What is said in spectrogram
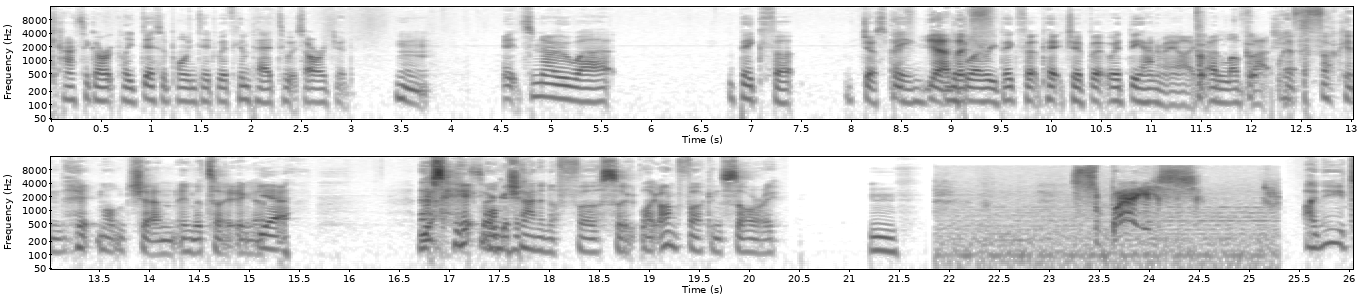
categorically disappointed with compared to its origin. Hmm. it's no uh Bigfoot just They've- being yeah, the they've- blurry Bigfoot picture, but with the anime eyes. But- I love but that shit. with fucking Hitmonchan imitating it. Yeah, That's Yeah, it's so. Hitmonchan in a fursuit. Like, I'm fucking sorry. mm. Space! I need.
